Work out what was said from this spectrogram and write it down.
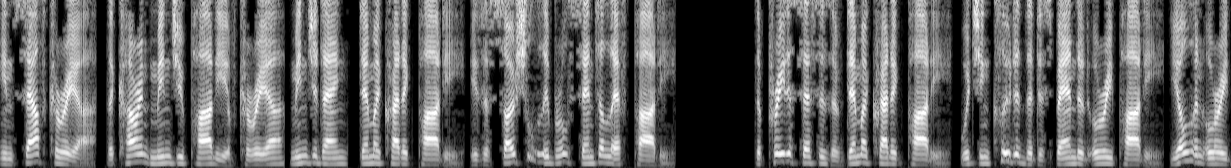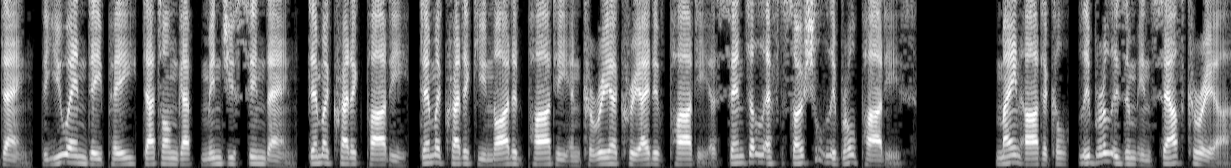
In South Korea, the current Minju Party of Korea Democratic Party is a social liberal center-left party. The predecessors of Democratic Party, which included the disbanded Uri Party Yolan Uri Dang, the UNDP Daetonghap Minju Sindang, Democratic Party, Democratic United Party and Korea Creative Party are center-left social liberal parties. Main article, Liberalism in South Korea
